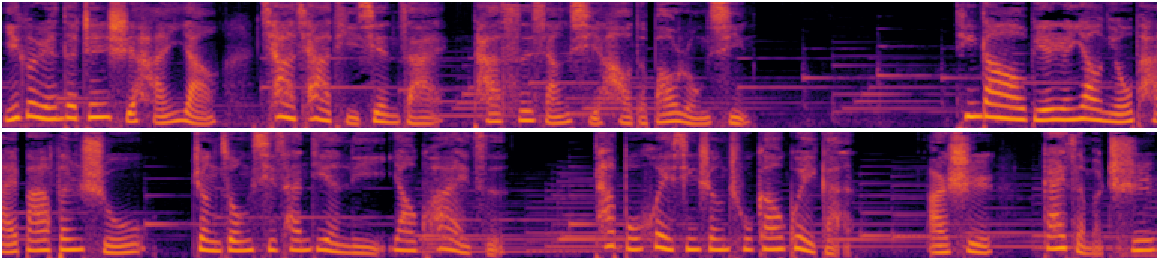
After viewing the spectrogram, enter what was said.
一个人的真实涵养，恰恰体现在他思想喜好的包容性。听到别人要牛排八分熟，正宗西餐店里要筷子，他不会心生出高贵感，而是该怎么吃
